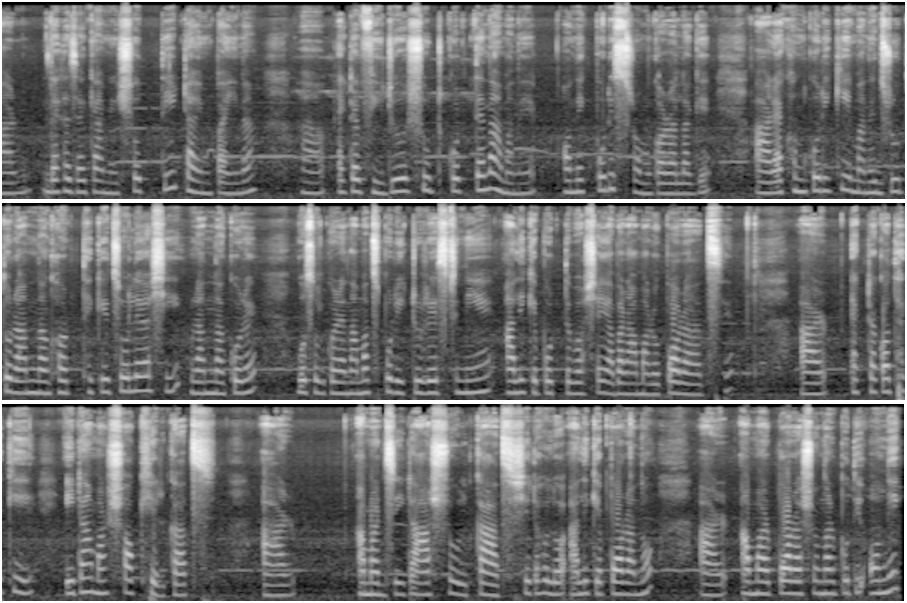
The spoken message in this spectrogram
আর দেখা যায় কি আমি সত্যিই টাইম পাই না। একটা ভিডিও শ্যুট করতে না মানে অনেক পরিশ্রম করা লাগে। আর এখন করি কি মানে দ্রুত রান্নাঘর থেকে চলে আসি, রান্না করে গোসল করে নামাজ পড়ে একটু রেস্ট নিয়ে আলীকে পড়তে বসাই, আবার আমারও পড়া আছে। আর একটা কথা কি, এটা আমার শখের কাজ। আর আমার যেটা আসল কাজ, সেটা হলো আলীকে পড়ানো। আর আমার পড়াশোনার প্রতি অনেক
